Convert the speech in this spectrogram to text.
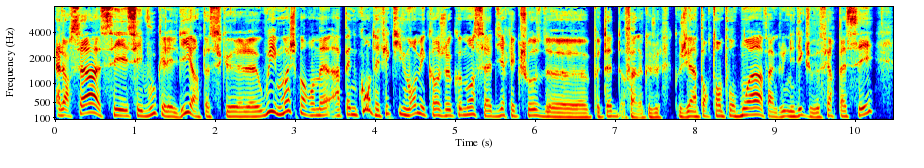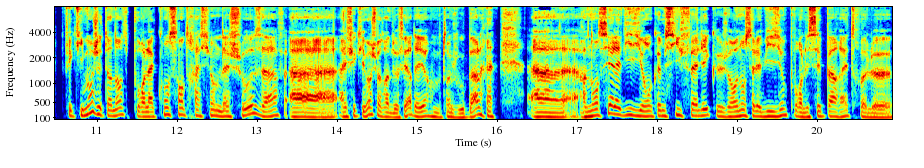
Alors ça, c'est c'est vous qui allez le dire, parce que euh, oui, moi je m'en rends à peine compte effectivement, mais quand je commence à dire quelque chose de peut-être, enfin que je, que j'ai important pour moi, enfin une idée que je veux faire passer, effectivement j'ai tendance pour la concentration de la chose à, à- à- effectivement, je suis en train de le faire d'ailleurs en même temps que je vous parle, à, renoncer à la vision, comme s'il fallait que je renonce à la vision pour laisser paraître le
